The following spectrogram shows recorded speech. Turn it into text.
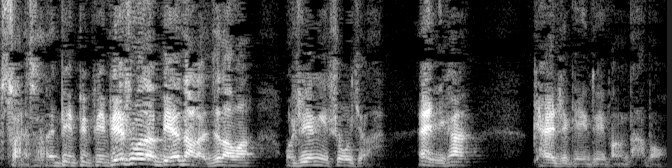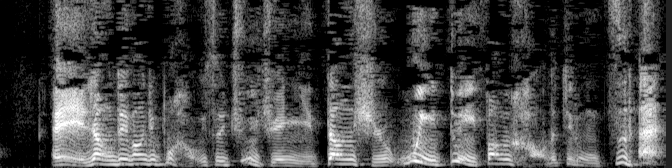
算了算了，别别别别说别的了，知道吗？我直接给你收起来。哎，你看，开始给对方打包。哎，让对方就不好意思拒绝你当时为对方好的这种姿态。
